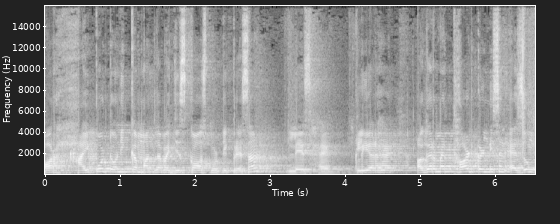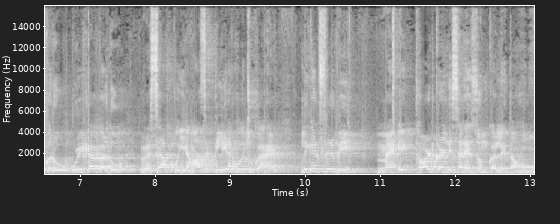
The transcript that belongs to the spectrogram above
और हाइपोटोनिक का मतलब है जिसका ऑस्मोटिक प्रेशर लेस है क्लियर है अगर मैं थर्ड कंडीशन एज्यूम करूं उल्टा कर दूं वैसे आपको यहां से क्लियर हो चुका है लेकिन फिर भी मैं एक थर्ड कंडीशन एज्यूम कर लेता हूं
